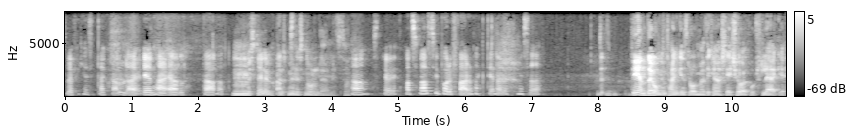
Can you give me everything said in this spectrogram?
Så då fick jag sitta själv där i den här ölpölen. Mm, just Det det. Plus minus noll där. Lite så. Ja, så det fanns, fanns ju både för och nackdelar, det kan jag säga. Det, det enda gången tanken slår mig att det kanske är körkortsläge.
